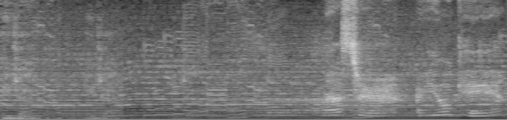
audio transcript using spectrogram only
Ajax. Master, are you okay?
